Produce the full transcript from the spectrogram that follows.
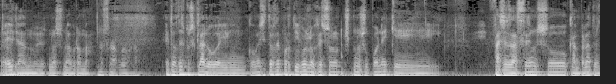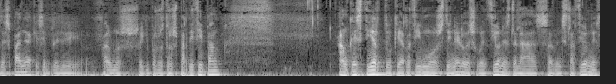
¿eh? Ya no es, no es una broma. No es una broma, Entonces, pues claro, en- con éxitos deportivos lo que eso nos supone que fases de ascenso, campeonatos de España, que siempre algunos equipos nuestros participan. Aunque es cierto que recibimos dinero de subvenciones de las administraciones,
